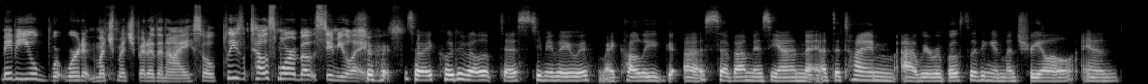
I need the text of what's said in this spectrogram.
maybe you'll word it much, much better than I. So please tell us more about Stimulate. Sure. So I co developed a Stimulate with my colleague, uh, Seva Meziane. At the time, uh, we were both living in Montreal, and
